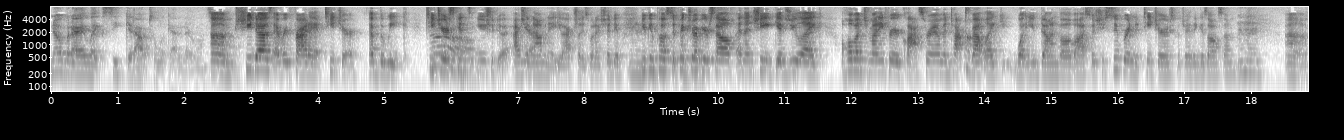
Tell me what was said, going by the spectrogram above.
no, but I like seek it out to look at it every once in a Um, while. she does every Friday at Teacher of the Week. Teachers can. Oh. You should do it. I should Yeah. nominate you. Actually, is what I should do. Mm, You can post a picture of yourself, and then she gives you like a whole bunch of money for your classroom and talks Huh. about like what you've done, blah blah blah. So she's super into teachers, which I think is awesome. Mhm. Um,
